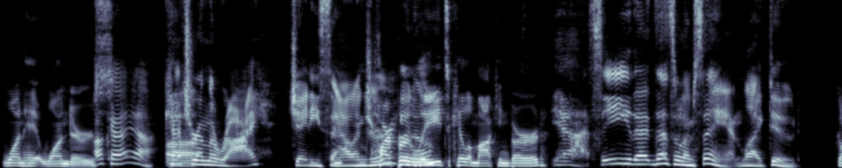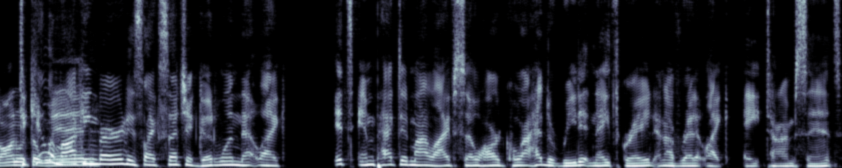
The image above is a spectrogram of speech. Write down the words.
one hit wonders. Okay, yeah. Catcher Uh, in the Rye, J.D. Salinger, Harper you know? Lee, To Kill a Mockingbird, Yeah, see that that's what I'm saying. Like, dude, Gone with To the Kill a Wind. Mockingbird is like such a good one that like it's impacted my life so hardcore. I had to read it in eighth grade and I've read it like eight times since.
